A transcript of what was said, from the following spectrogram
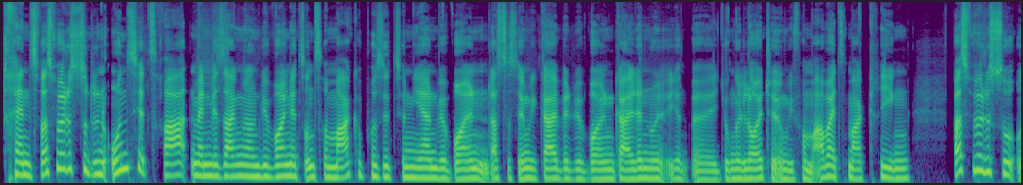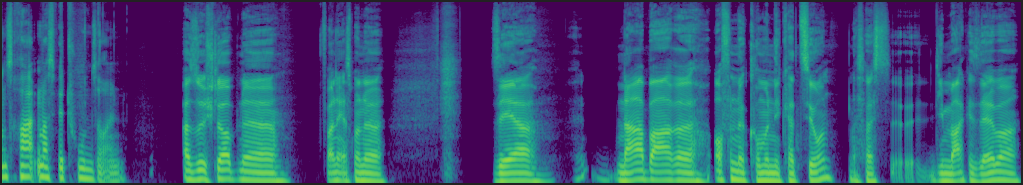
Trends. Was würdest du denn uns jetzt raten, wenn wir sagen wollen, wir wollen jetzt unsere Marke positionieren, wir wollen, dass das irgendwie geil wird, wir wollen geile äh, junge Leute irgendwie vom Arbeitsmarkt kriegen? Was würdest du uns raten, was wir tun sollen? Also ich glaube, eine, vor allem erstmal eine sehr nahbare, offene Kommunikation. Das heißt, die Marke selber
